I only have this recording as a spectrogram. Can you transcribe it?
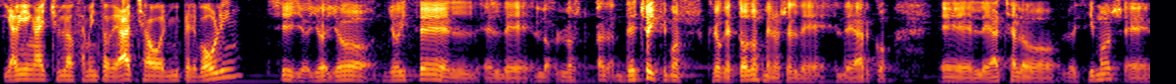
¿Y alguien ha hecho el lanzamiento de hacha o el Meeple Bowling? Sí, yo, yo, yo, yo hice el, el de. Los, de hecho, hicimos, creo que todos, menos el de, el de arco. El de hacha lo, lo hicimos. Eh,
